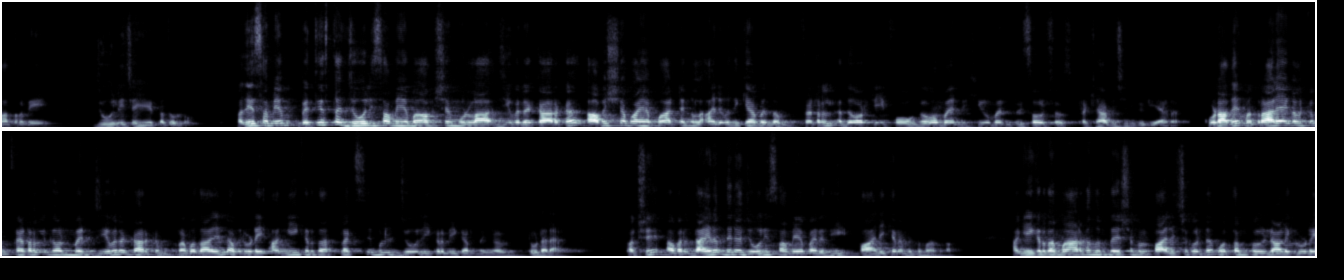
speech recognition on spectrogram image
മാത്രമേ ജോലി ചെയ്യേണ്ടതുള്ളൂ. അതേസമയം വ്യത്യസ്ത ജോലി സമയം ആവശ്യമുള്ള ജീവനക്കാർക്ക് ആവശ്യമായ മാറ്റങ്ങൾ അനുവദിക്കാമെന്നും federal authority for government human resources പ്രഖ്യാപിച്ചിരിക്കുകയാണ്. കൂടാതെ മന്ത്രാലയങ്ങൾക്കും ഫെഡറൽ ഗവൺമെന്റ് ജീവനക്കാർക്കും റമദാനിൽ അവരുടെ അംഗീകൃത ഫ്ലെക്സിബിൾ ജോലി ക്രമീകരണങ്ങൾ തുടരാം. പക്ഷേ അവർ ദൈനംദിന ജോലി സമയ പരിധി പാലിക്കണമെന്ന് മാത്രം. അംഗീകൃത മാർഗനിർദ്ദേശങ്ങൾ പാലിച്ചുകൊണ്ട് മൊത്തം തൊഴിലാളികളുടെ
